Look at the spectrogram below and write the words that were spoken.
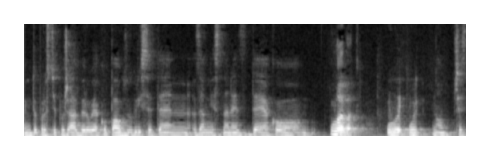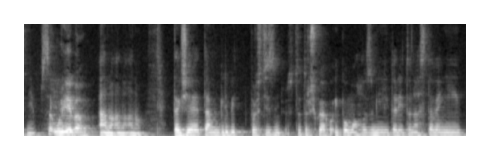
Oni to prostě pořád berou jako pauzu, když se ten zaměstnanec jde jako... Ulevat. Uli, uli, no, přesně. Se ulieva. Ano, ano, ano. Takže tam, kdyby prostě to trošku jako i pomohlo změnit tady to nastavení,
